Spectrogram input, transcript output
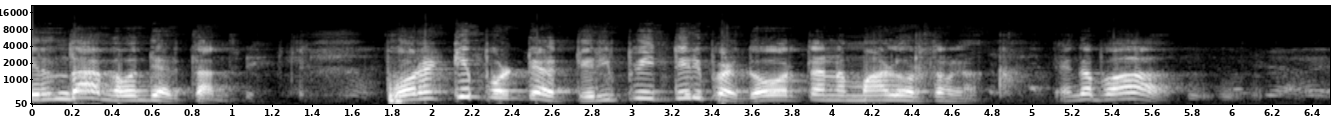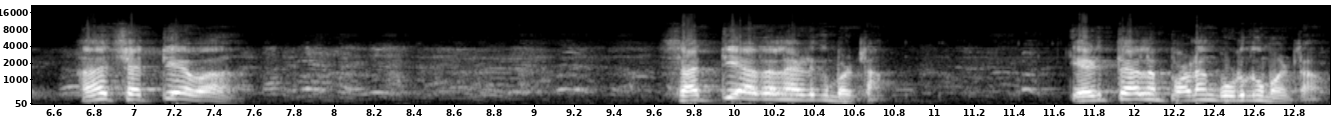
இருந்தால் அங்கே வந்து எடுத்தாங்க. புரட்டி போட்டு திருப்பி திருப்பி ஏதோ ஒருத்தன் நம்ம ஆள் ஒருத்தன் எங்கப்பா? ஆ சத்யாவா சத்யா அதெல்லாம் எடுக்க மாட்டான். எடுத்தாலும் படம் கொடுக்க மாட்டான்.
